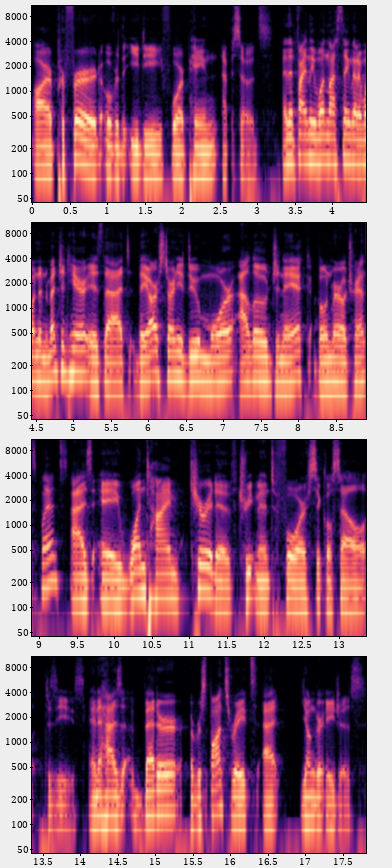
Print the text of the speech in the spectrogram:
are preferred over the ED for pain episodes. And then finally, one last thing that I wanted to mention here is that they are starting to do more allogeneic bone marrow transplants as a one time curative treatment for sickle cell disease. And it has better response rates at younger ages.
